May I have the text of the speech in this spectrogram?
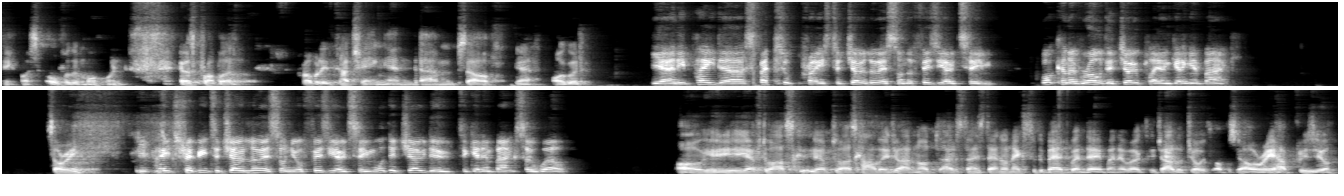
he was over the moon. It was proper, probably touching, and um, so yeah, all good. Yeah, and he paid uh, special praise to Joe Lewis on the physio team. What kind of role did Joe play in getting him back? Sorry. You paid tribute to Joe Lewis on your physio team. What did Joe do to get him back so well? Oh, you, you have to ask. You have to ask Harvey. I'm not. I stand standing next to the bed when they when they work together. Joe is obviously our rehab physio.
